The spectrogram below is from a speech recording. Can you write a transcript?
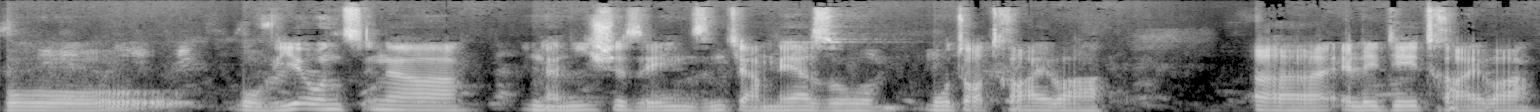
wo, wo wir uns in der, in der Nische sehen, sind ja mehr so Motortreiber, äh, LED-Treiber,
